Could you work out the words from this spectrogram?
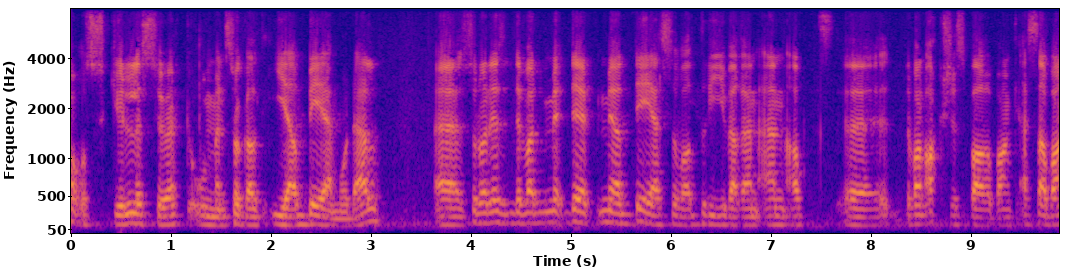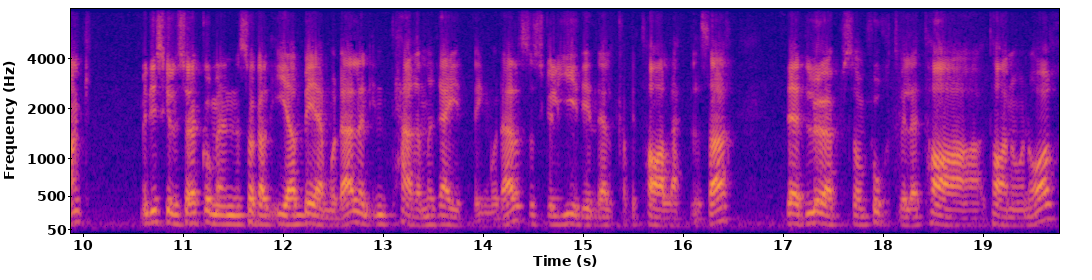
å skulle søke om en såkalt IRB-modell. Eh, så det var det, mer det som var driveren enn at eh, det var en aksjesparebank, SR-bank. Men de skulle søke om en såkalt IRB-modell, en intern ratingmodell, som skulle gi dem en del kapitallettelser det er et løp som fort ville ta, ta noen år.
